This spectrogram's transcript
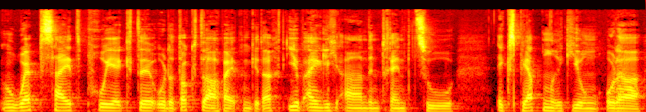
Website-Projekte oder Doktorarbeiten gedacht. Ich habe eigentlich an den Trend zu Expertenregierung oder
